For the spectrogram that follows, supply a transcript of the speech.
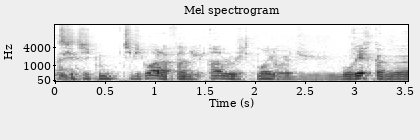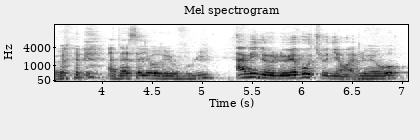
parce ouais. que typ- typiquement à la fin du 1 logiquement il aurait dû mourir comme euh, Adasai aurait voulu Ah oui, le, le héros, tu veux dire, ouais. le héros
